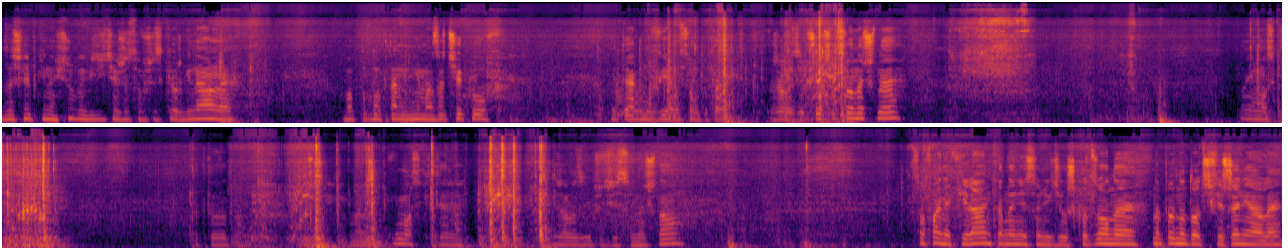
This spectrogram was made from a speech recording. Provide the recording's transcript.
zaślepki na śruby widzicie, że są wszystkie oryginalne. Bo pod oknami nie ma zacieków. I tak jak mówiłem, są tutaj żaluzje przeciwsłoneczne. No i moskitery. Tak to wygląda. Mamy i moskitery, i żaluzję przeciwsłoneczną. Są fajne firanki, one nie są nigdzie uszkodzone. Na pewno do odświeżenia, ale,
